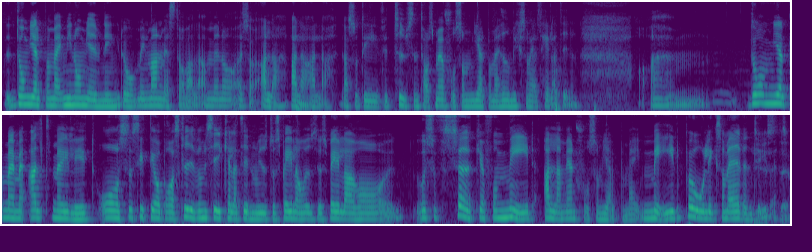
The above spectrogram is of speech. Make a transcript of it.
De hjälper mig, min omgivning då, min man mest av alla. Men alltså alla, alla, alla. Alltså det är tusentals människor som hjälper mig hur mycket som helst hela tiden. Ehm, de hjälper mig med allt möjligt och så sitter jag bara och skriver musik hela tiden och är ute och spelar och ute och spelar och, och så försöker jag få med alla människor som hjälper mig med på liksom äventyret. Just det.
